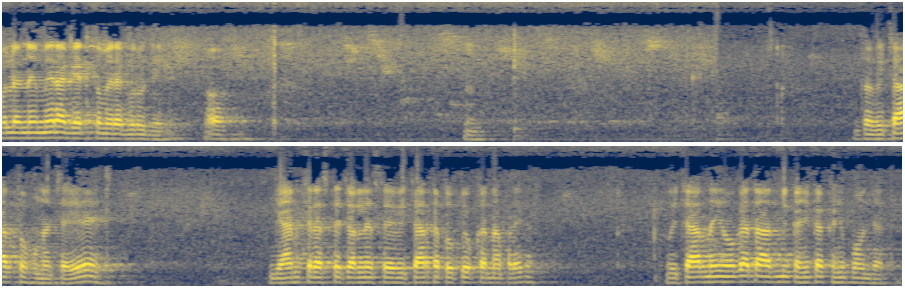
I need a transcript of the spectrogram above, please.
बोले, नहीं, मेरा गेट तो मेरा गुरु जी है तो विचार तो होना चाहिए। ज्ञान के रास्ते चलने से विचार का तो उपयोग करना पड़ेगा। विचार नहीं होगा तो आदमी कहीं का कहीं पहुँच जाता।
